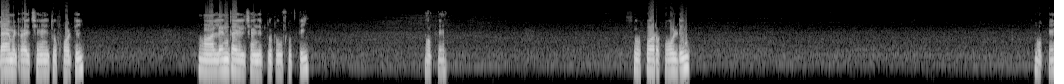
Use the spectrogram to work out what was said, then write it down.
Diameter I change to forty. Length I will change to 250 okay okay. So for holding okay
